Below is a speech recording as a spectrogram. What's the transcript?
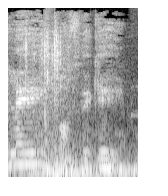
Play of the game.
